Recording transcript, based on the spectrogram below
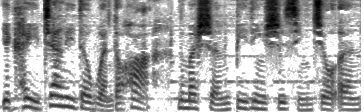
也可以站立得稳的话，那么神必定施行救恩。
